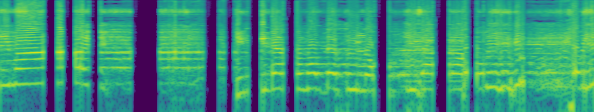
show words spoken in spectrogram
নিমাই, হিন্দিটার মধ্যে তুই লক্ষ্মী ছাড়া হবি, হবি, হবি,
